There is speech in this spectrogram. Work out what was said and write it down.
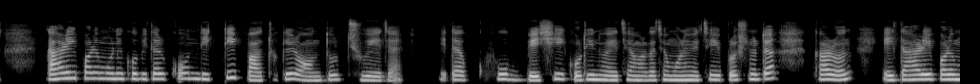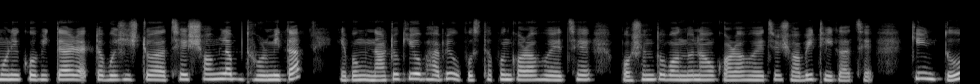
তাহারই পরে মনে কবিতার কোন দিকটি পাঠকের অন্তর ছুঁয়ে যায়? এটা খুব বেশি কঠিন হয়েছে আমার কাছে মনে হয়েছে এই প্রশ্নটা। কারণ এই তাহারই পরে মনে কবিতার একটা বৈশিষ্ট্য আছে সংলাপ ধর্মিতা এবং নাটকীয়ভাবে উপস্থাপন করা হয়েছে, বসন্ত বন্দনাও করা হয়েছে, সবই ঠিক আছে। কিন্তু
